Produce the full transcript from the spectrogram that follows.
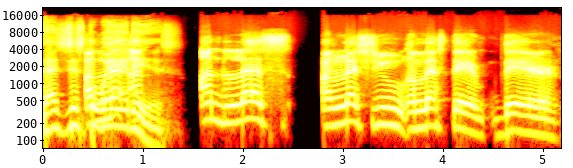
That's just the way it Unless- is. unless unless you unless they're they're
